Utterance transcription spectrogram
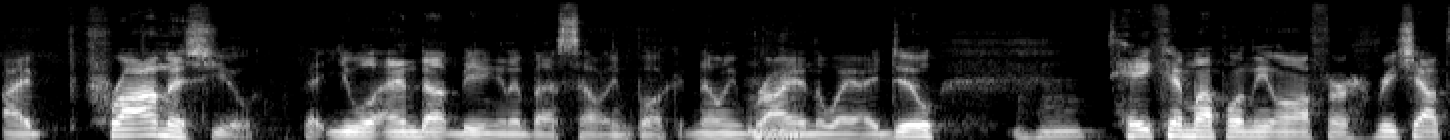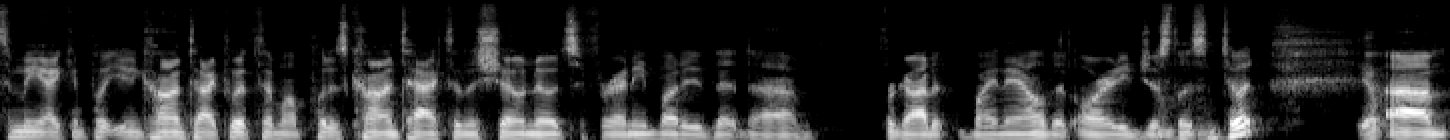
I promise you, that you will end up being in a best-selling book. Knowing mm-hmm. Brian the way I do, mm-hmm. take him up on the offer. Reach out to me. I can put you in contact with him. I'll put his contact in the show notes for anybody that um, forgot it by now that already just mm-hmm. listened to it. Yep. Um,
